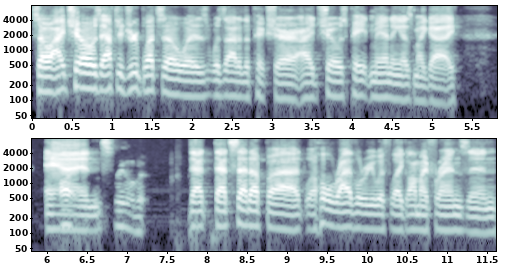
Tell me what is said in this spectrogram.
So I chose after Drew Bledsoe was was out of the picture. I chose Peyton Manning as my guy, and Wait a little bit. that that set up uh, a whole rivalry with like all my friends, and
